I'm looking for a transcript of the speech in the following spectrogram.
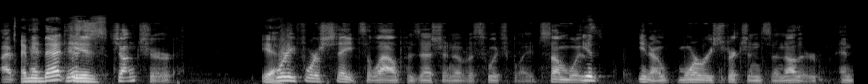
I, I mean, that is juncture. Yeah. 44 states allow possession of a switchblade. Some with, you, you know, more restrictions than other, and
